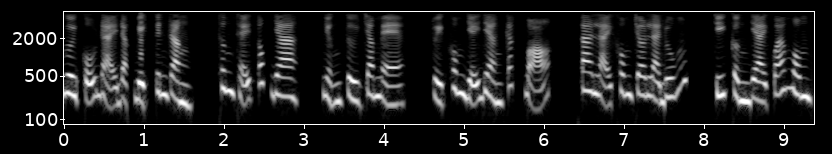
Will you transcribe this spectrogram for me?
người cổ đại đặc biệt tin rằng, thân thể tóc da, nhận từ cha mẹ, tuyệt không dễ dàng cắt bỏ ta lại không cho là đúng, chỉ cần dài quá mông,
